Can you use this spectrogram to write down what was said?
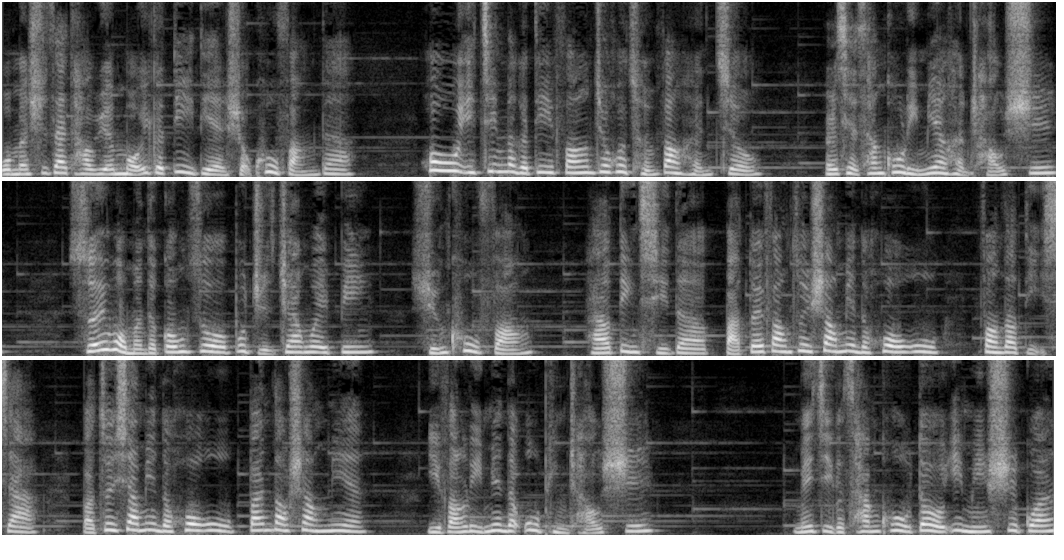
我们是在桃园某一个地点守库房的，货物一进那个地方就会存放很久，而且仓库里面很潮湿，所以我们的工作不止站卫兵巡库房，还要定期的把堆放最上面的货物放到底下，把最下面的货物搬到上面，以防里面的物品潮湿。每几个仓库都有一名士官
